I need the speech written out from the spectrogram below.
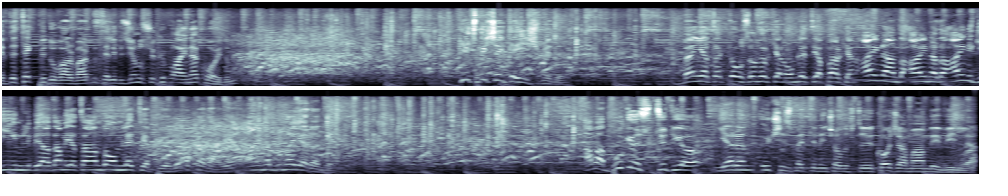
Evde tek bir duvar vardı. Televizyonu söküp ayna koydum. Hiçbir şey değişmedi. Ben yatakta uzanırken, omlet yaparken aynı anda aynada aynı giyimli bir adam yatağında omlet yapıyordu. O kadar ya. Ayna buna yaradı. Ama bugün stüdyo, yarın 3 hizmetlinin çalıştığı kocaman bir villa.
